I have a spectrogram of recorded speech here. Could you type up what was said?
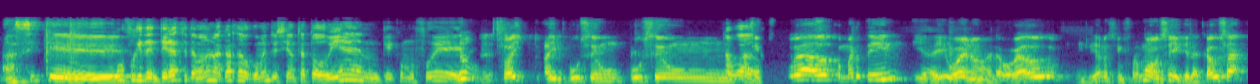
así que... ¿Cómo fue que te enteraste? ¿Te mandaron una carta de documento y decían está todo bien? ¿Qué, ¿Cómo fue? No, yo ahí, ahí puse un puse un Abogado. pusimos abogados con Martín y ahí bueno el abogado un día nos informó sí que la causa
